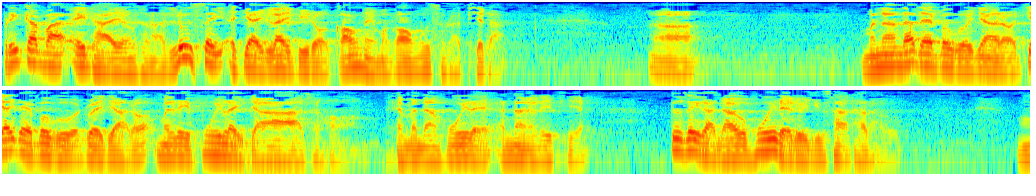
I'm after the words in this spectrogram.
ပရိကပ္ပအိဋ္ဌာယုံဆိုတာလူစိတ်အကြိုက်လိုက်ပြီးတော့ကောင်းတယ်မကောင်းဘူးဆိုတာဖြစ်တာအာမနန္တတဲ့ပုဂ္ဂိုလ်ကြတော့ကြိုက်တဲ့ပုဂ္ဂိုလ်အတွက်ကြတော့မလေးမှုေးလိုက်တာဆိုဟောအမတန်မှုေးတယ်အနံ့လေးဖြစ်သူစိတ်ကဒါကိုမှုေးတယ်လို့ယူဆထားတာကိုမ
